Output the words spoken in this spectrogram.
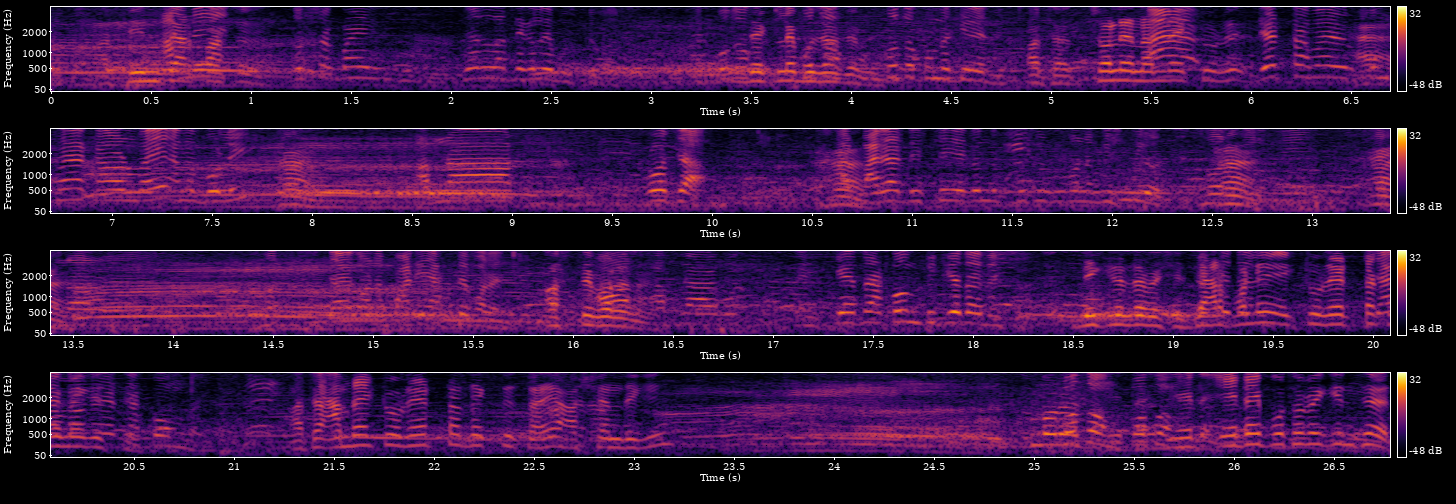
টাকা তিন চার পাঁচ হাজার। দর্শক ভাই বেল্লাতে বুঝতে কত- দেখলে বোঝা যাবে। কত কমে কিনে দিচ্ছি আচ্ছা চলেন আমরা একটু রে- রেটটা ভাই কম থাকার কারণ ভাই আমি বলি হ্যাঁ আপনার রোজা হ্যাঁ। ডিস্ট্রিক্টে কিন্তু প্রচুর পরিমাণে বৃষ্টি হচ্ছে ঝড় হ্যাঁ। বৃষ্টি হ্যাঁ। পানি আসতে পারে না। আসতে পারে না। আপনার ক্রেতা কম বিক্রেতা বেশি বিক্রেতা বেশি যার ফলে একটু রেটটা কমে গেছে আচ্ছা আমরা একটু রেটটা দেখতে চাই আসেন দেখি এটাই প্রথমে কিনছেন?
